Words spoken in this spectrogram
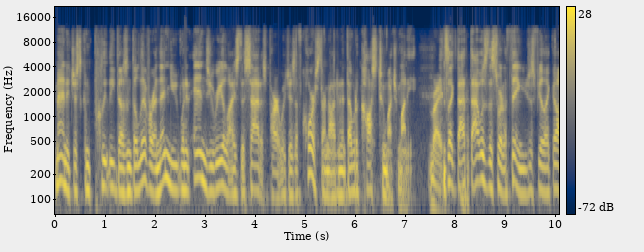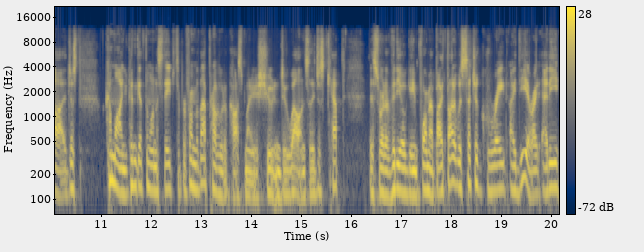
man, it just completely doesn't deliver. And then you, when it ends, you realize the saddest part, which is, of course, they're not in it. That would have cost too much money. Right. It's like that. That was the sort of thing. You just feel like, oh, it just come on, you couldn't get them on a stage to perform, but that probably would have cost money to shoot and do well. And so they just kept this sort of video game format. But I thought it was such a great idea, right? Eddie,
